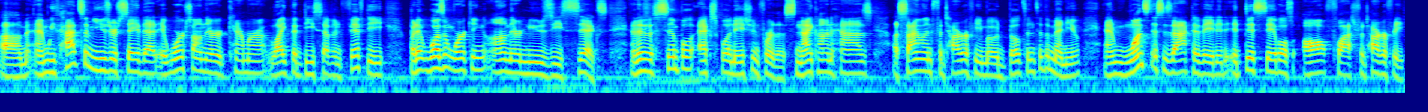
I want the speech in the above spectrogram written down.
Um, and we've had some users say that it works on their camera like the D750, but it wasn't working on their new Z6. And there's a simple explanation for this. Nikon has a silent photography mode built into the menu, and once this is activated, it disables all flash photography.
